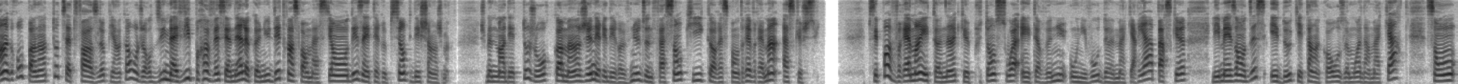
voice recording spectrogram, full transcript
En gros, pendant toute cette phase-là, puis encore aujourd'hui, ma vie professionnelle a connu des transformations, des interruptions puis des changements. Je me demandais toujours comment générer des revenus d'une façon qui correspondrait vraiment à ce que je suis. C'est pas vraiment étonnant que Pluton soit intervenu au niveau de ma carrière parce que les maisons 10 et 2 qui étaient en cause, moi, dans ma carte, sont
